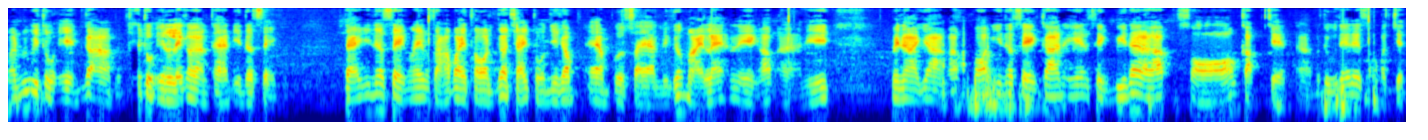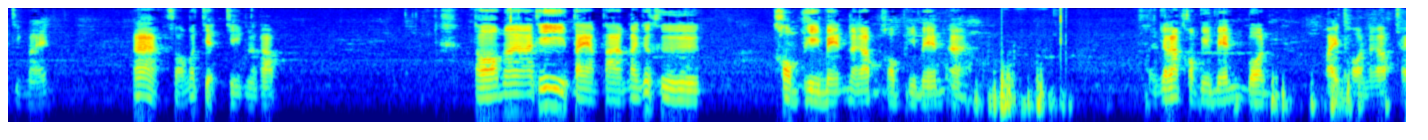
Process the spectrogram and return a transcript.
มันไม่มีตัว n ก็อ่านใช้ตัว n เล็กกันแทน intersect แต่ intersect ในภาษา Python ก็ใช้ตัวนี้ครับ ampersand หรือเครื่องหมายและนั่นเองครับอ่านี้ไม่น่ายากครับเพราะ intersect กการ a intersect b ได้แล้วครับสองกับเจ็ดอ่ามาดูได้ได้สองกับเจ็ดจริงไหมอ่าสองกับเจ็ดจริงนะครับ ต่อมาที่แตกต่างกันก็คือ complement นะครับ complement อ่าสัญลักษณ์ complement บน Python นะครับ ใช้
